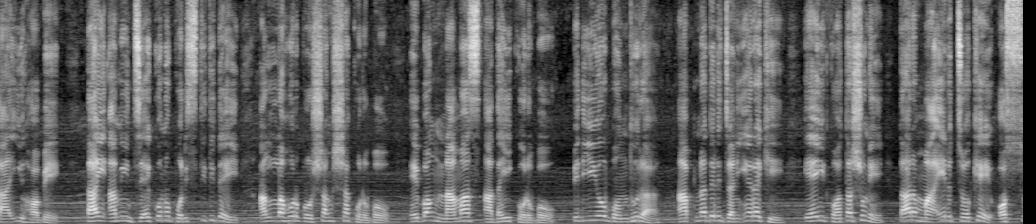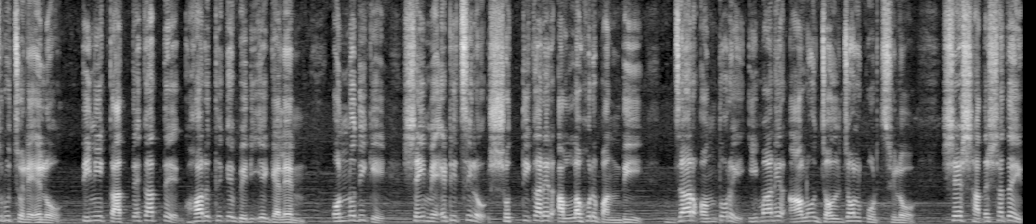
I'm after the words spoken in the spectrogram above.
তাই হবে। তাই আমি যে কোনো পরিস্থিতিতেই আল্লাহর প্রশংসা করব এবং নামাজ আদায় করব। প্রিয় বন্ধুরা, আপনাদের জানিয়ে রাখি, এই কথা শুনে তার মায়ের চোখে অশ্রু চলে এলো। তিনি কাঁদতে কাঁদতে ঘর থেকে বেরিয়ে গেলেন। অন্যদিকে, সেই মেয়েটি ছিল সত্যিকারের আল্লাহর বান্দি, যার অন্তরে ইমানের আলো জলজল করছিল। সে সাথে সাথেই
